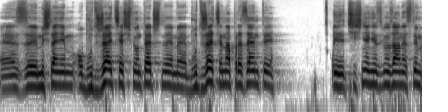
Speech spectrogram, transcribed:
e, z myśleniem o budżecie świątecznym, e, budżecie na prezenty. e, Ciśnienie związane z tym,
